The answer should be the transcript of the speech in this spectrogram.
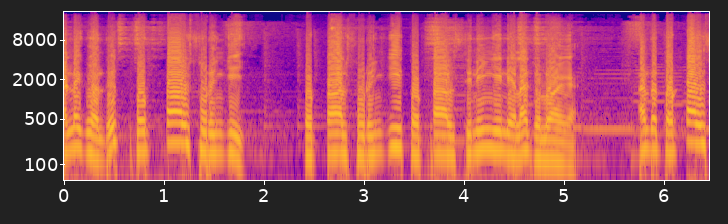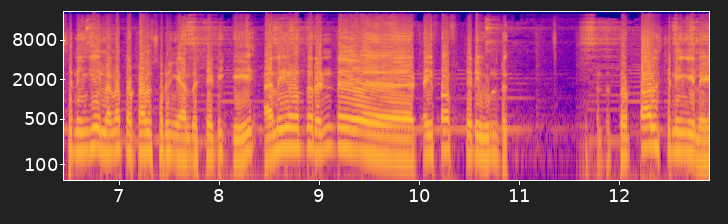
அன்னைக்கு வந்து தொட்டால் சுருங்கி தொட்டால் சுருங்கி தொட்டால் சினிங்கின்னு எல்லாம் சொல்லுவாங்க. அந்த தொட்டால் சினிங்கி இல்லைன்னா தொட்டால் சுருங்கி அந்த செடிக்கு அதுலேயும் வந்து ரெண்டு டைப் ஆஃப் செடி உண்டு. அந்த தொட்டால் சினிங்கிலே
